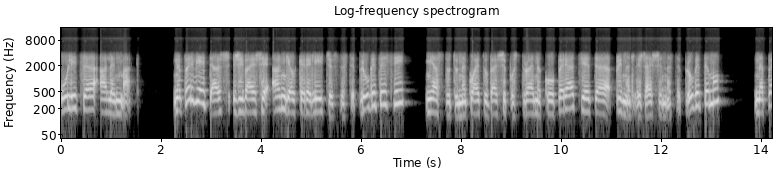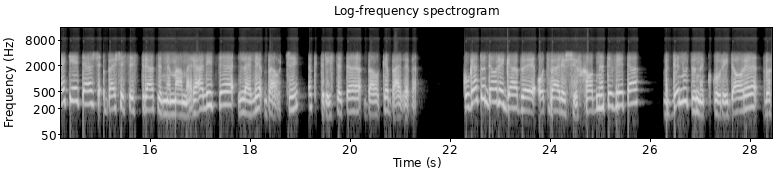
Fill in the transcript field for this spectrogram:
улица Ален Мак. На първия етаж живееше Ангел Каралийчев със съпругата си, мястото на което беше построена кооперацията принадлежеше на съпругата му. На петия етаж беше сестрата на мама Ралица, Леля Белче, актрисата Белка Балева. Когато Дора Габе отваряше входната врата, в дъното на коридора, в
